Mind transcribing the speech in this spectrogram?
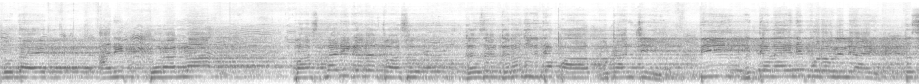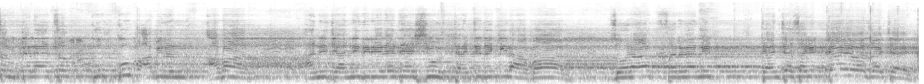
सहभाग होत आहेत. आणि पोरांना भासणारी गरज भासू गरज गरज होती त्या पा बुटांची. ती विद्यालयाने पुरवलेली आहे. तसं विद्यालयाचं खूप खूप अभिनंद आभार. आणि ज्यांनी दिलेले त्या शूज त्यांचे देखील आभार. जोरात सर्वांनी त्यांच्यासाठी काय वाजवायचे आहेत.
